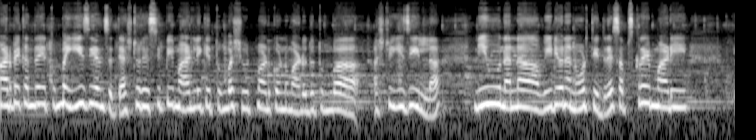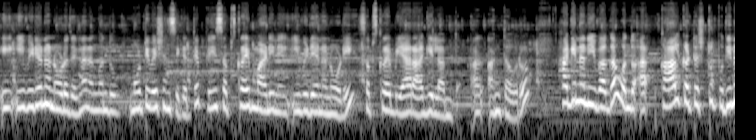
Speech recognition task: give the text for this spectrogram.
ಮಾಡಬೇಕಂದ್ರೆ ತುಂಬ ಈಸಿ ಅನಿಸುತ್ತೆ. ಅಷ್ಟು ರೆಸಿಪಿ ಮಾಡಲಿಕ್ಕೆ ತುಂಬ ಶೂಟ್ ಮಾಡಿಕೊಂಡು ಮಾಡೋದು ತುಂಬ ಅಷ್ಟು ಈಸಿ ಇಲ್ಲ. ನೀವು ನನ್ನ ವಿಡಿಯೋನ ನೋಡ್ತಿದ್ರೆ ಸಬ್ಸ್ಕ್ರೈಬ್ ಮಾಡಿ ಈ ಈ ವಿಡಿಯೋನ ನೋಡೋದ್ರಿಂದ ನನಗೊಂದು ಮೋಟಿವೇಶನ್ ಸಿಗುತ್ತೆ. ಪ್ಲೀಸ್ ಸಬ್ಸ್ಕ್ರೈಬ್ ಮಾಡಿ ಈ ವಿಡಿಯೋನ ನೋಡಿ. ಸಬ್ಸ್ಕ್ರೈಬ್ ಯಾರಾಗಿಲ್ಲ ಅಂತ ಅಂಥವರು ಹಾಗೆ ನಾನು ಇವಾಗ ಒಂದು ಕಾಲು ಕಟ್ಟಷ್ಟು ಪುದೀನ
